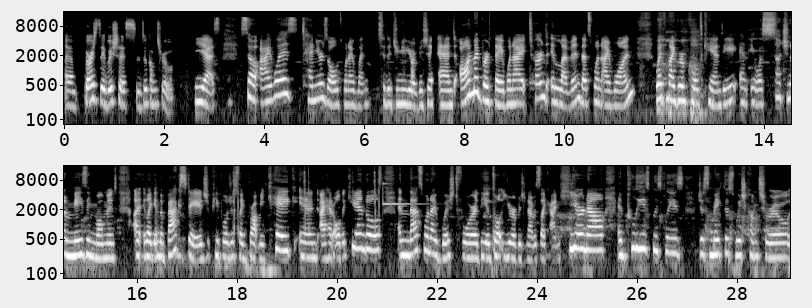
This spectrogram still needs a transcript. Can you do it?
uh, birthday wishes do come true. Yes. So I was 10 years old when I went to the Junior Eurovision. And on my birthday, when I turned 11, that's when I won with my group called Candy. And it was such an amazing moment. I, like in the backstage, people just like brought me cake and I had all the candles. And that's when I wished for the adult Eurovision. I was like, I'm here now. And please, please, please just make this wish come true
